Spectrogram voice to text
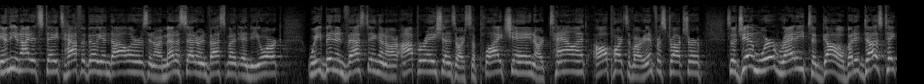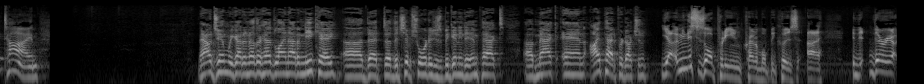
in the United States, half a billion dollars in our Meta Center investment in New York. We've been investing in our operations, our supply chain, our talent, all parts of our infrastructure. So, Jim, we're ready to go, but it does take time. Now, Jim, we got another headline out of Nikkei uh, that uh, the chip shortage is beginning to impact uh, Mac and iPad production. Yeah, I mean, this is all pretty incredible because uh, there,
